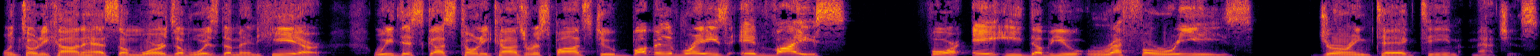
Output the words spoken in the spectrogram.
when Tony Khan has some words of wisdom. And here we discuss Tony Khan's response to Bubba Ray's advice for AEW referees during tag team matches.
